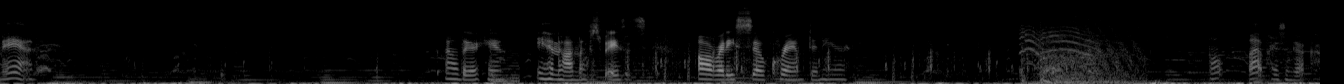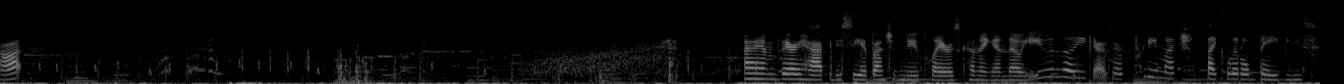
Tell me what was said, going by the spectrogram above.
Man. I don't think I can. Yeah, not enough space. It's already so cramped in here. Oh, that person got caught. I am very happy to see a bunch of new players coming in though, even though you guys are pretty much like little babies.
